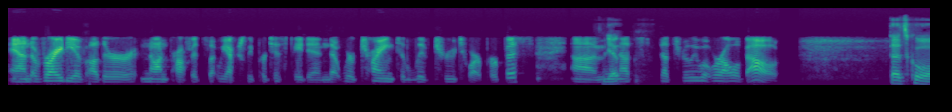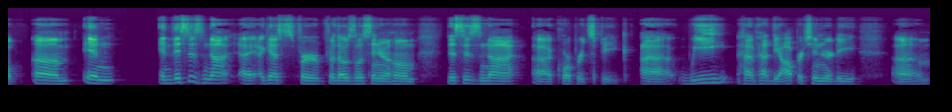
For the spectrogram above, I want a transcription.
and a variety of other nonprofits that we actually participate in that we're trying to live true to our purpose. Um, yep. And that's that's really what we're all about. That's cool. Um, and and this is not i guess for for those listening at home this is not uh, corporate speak. Uh, we have had the opportunity um,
